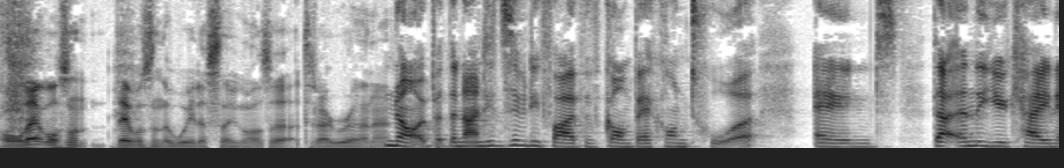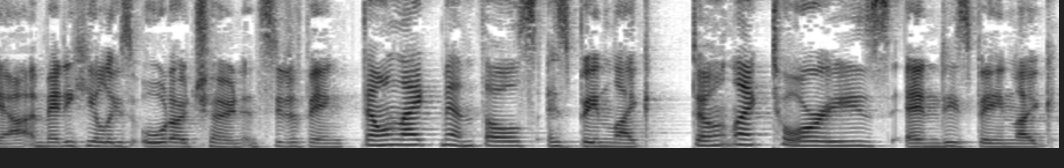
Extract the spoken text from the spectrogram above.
Oh, that wasn't that wasn't the weirdest thing, was it? Did I ruin it? No, but the 1975 have gone back on tour and they're in the UK now. And Matty Healy's auto tune, instead of being don't like menthols, has been like don't like Tories. And he's been like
